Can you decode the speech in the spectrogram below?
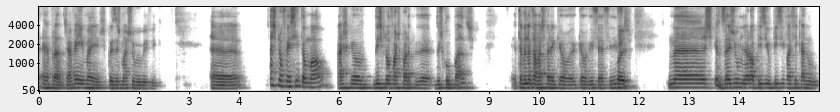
É, pronto, já vem aí mais coisas mais sobre o Benfica. Eh, acho que não foi assim tão mal. Acho que ele diz que não faz parte de- dos culpados. Eu também não estava à espera que ele, que ele dissesse isso. Pois. Mas eu desejo o melhor ao Pizzi e o Pizzi vai ficar no,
